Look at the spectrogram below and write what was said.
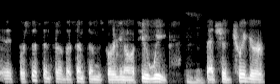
it's persistence of the symptoms for you know a few weeks mm-hmm. that should trigger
